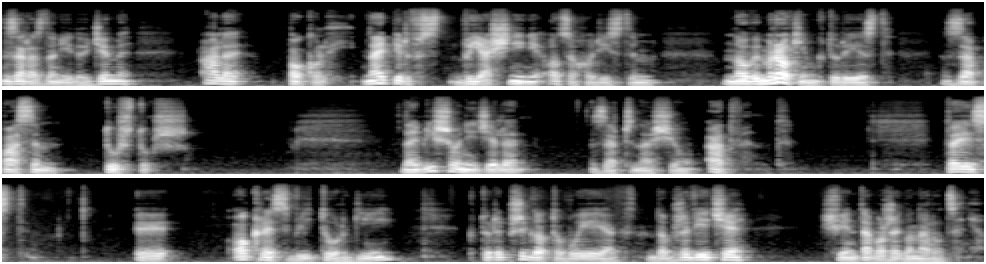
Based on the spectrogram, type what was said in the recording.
Zaraz do niej dojdziemy, ale po kolei. Najpierw wyjaśnienie, o co chodzi z tym nowym rokiem, który jest zapasem tuż, tuż. W najbliższą niedzielę zaczyna się Adwent. To jest y, okres w liturgii, który przygotowuje, jak dobrze wiecie, święta Bożego Narodzenia.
